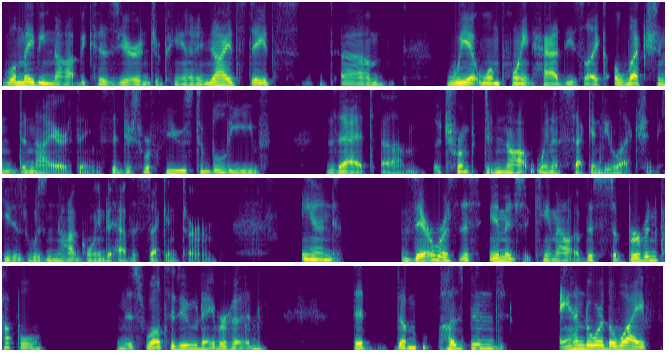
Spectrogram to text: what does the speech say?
well, maybe not because you're in Japan. In the United States, um, we at one point had these like election denier things that just refused to believe that um, Trump did not win a second election. He just was not going to have a second term. And there was this image that came out of this suburban couple in this well-to-do neighborhood that the husband and or the wife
